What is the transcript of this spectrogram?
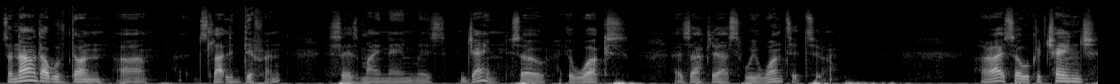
So now that we've done uh, slightly different, it says my name is Jane. So it works exactly as we want it to. Alright, so we could change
